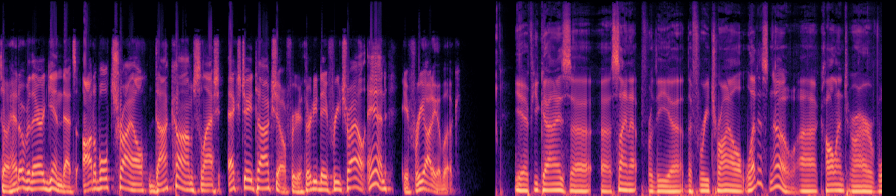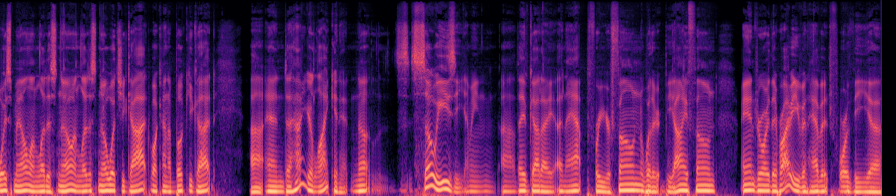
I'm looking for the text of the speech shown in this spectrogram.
So head over there again. That's audibletrial.com slash xjtalkshow for your 30-day free trial and a free audiobook. Yeah, if you guys uh, uh, sign up for the uh, the free trial, let us know. Uh, call into our voicemail and let us know, and let us know what you got, what kind of book you got, uh, and uh, how you're liking it. No, so easy. I mean, uh, they've got a, an app for your phone, whether it be iPhone, Android. They probably even have it for the uh,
